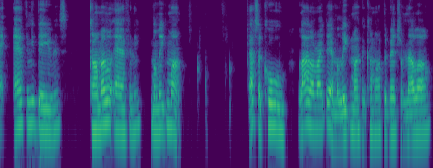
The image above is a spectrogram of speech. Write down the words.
A- Anthony Davis, Carmelo Anthony, Malik Monk. That's a cool lineup right there. Malik Monk could come off the bench with Melo.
